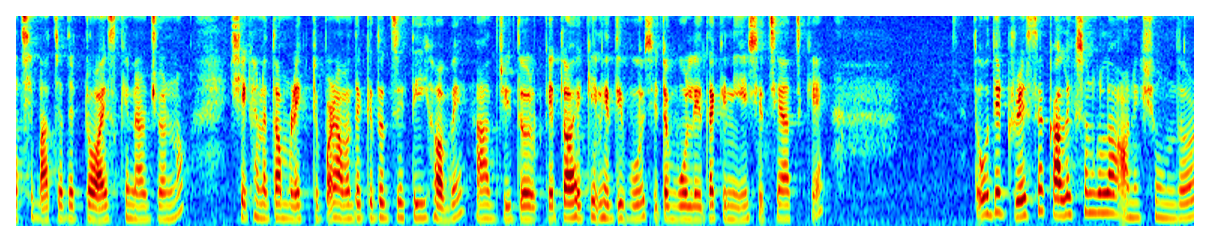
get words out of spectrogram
আছে বাচ্চাদের টয়স কেনার জন্য। সেখানে তো আমরা একটু পর, আমাদেরকে তো যেতেই হবে। আদ্রিতকে টয় কিনে দিব, সেটা বলে তাকে নিয়ে এসেছি আজকে। তো ওদের ড্রেসের কালেকশনগুলো অনেক সুন্দর।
